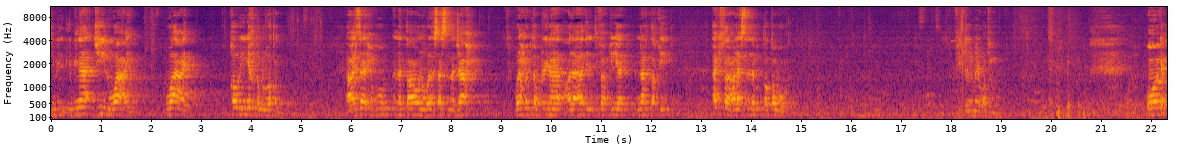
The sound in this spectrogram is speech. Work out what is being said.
لبناء جيل واعي واعد قوي يخدم الوطن. أعزائي الحضور أن التعاون هو أساس النجاح ونحن بتوقيعنا على هذه الاتفاقية نرتقي أكثر على سلم التطور. في كلمة واضحة ومواكبة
